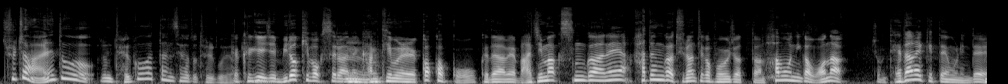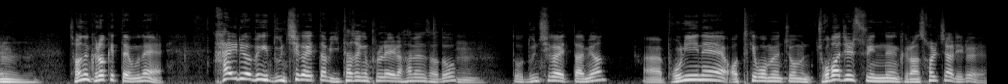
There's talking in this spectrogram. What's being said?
출전 안 해도 좀 될 것 같다는 생각도 들고요. 그러니까 그게 이제 미러키 벅스라는 음. 강팀을 꺾었고 그 다음에 마지막 순간에 하든과 듀란트가 보여줬던 하모니가 워낙 좀 대단했기 때문인데 음. 저는 그렇기 때문에 카이리 어빙이 눈치가 있다면 이타적인 플레이를 하면서도 음. 또 눈치가 있다면 아, 본인의 어떻게 보면 좀 좁아질 수 있는 그런 설 자리를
